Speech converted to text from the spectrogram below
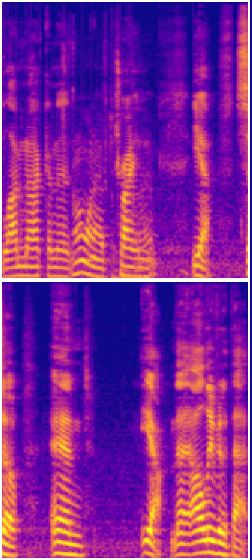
Well, I'm not gonna I don't want to have to try and yeah so and yeah i'll leave it at that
